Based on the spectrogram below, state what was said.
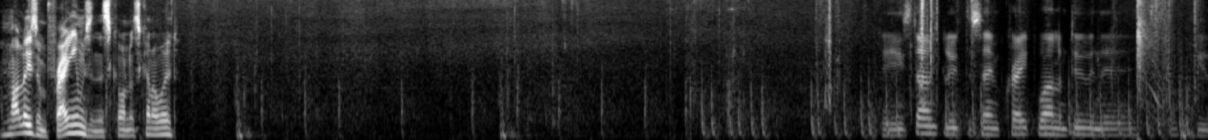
I'm not losing frames in this corner. It's kind of weird. Don't loot the same crate while I'm doing this. Thank you.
